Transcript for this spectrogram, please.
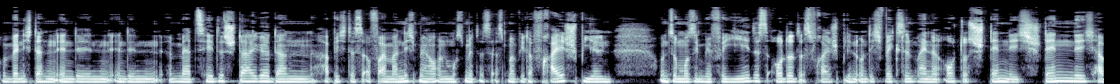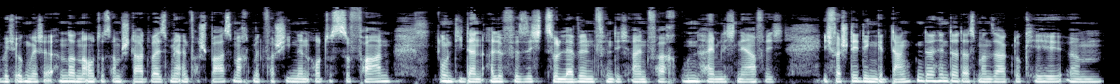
und wenn ich dann in den, in den Mercedes steige, dann habe ich das auf einmal nicht mehr und muss mir das erstmal wieder freispielen. Und so muss ich mir für jedes Auto das freispielen und ich wechsle meine Autos ständig. Ständig habe ich irgendwelche anderen Autos am Start, weil es mir einfach Spaß macht, mit verschiedenen Autos zu fahren und die dann alle für sich zu leveln, finde ich einfach unheimlich nervig. Ich verstehe den Gedanken dahinter, dass man sagt, okay, ähm,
